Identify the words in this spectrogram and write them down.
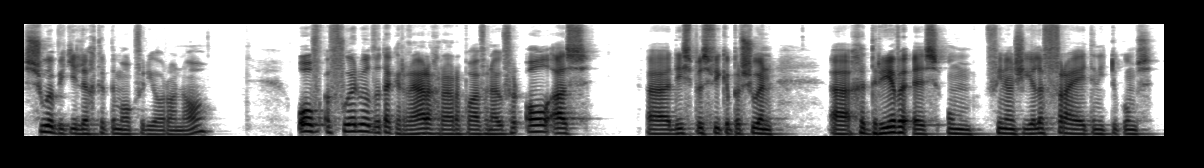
so 'n bietjie ligter te maak vir die jaar daarna. Of 'n voorbeeld wat ek regtig regtig baie van hou, veral as uh die spesifieke persoon uh gedrewe is om finansiële vryheid in die toekoms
